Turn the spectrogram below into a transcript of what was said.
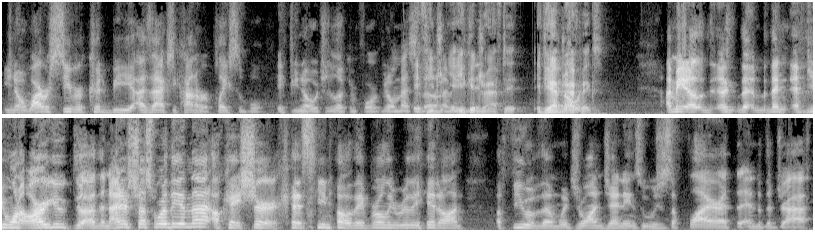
you know wide receiver could be as actually kind of replaceable if you know what you're looking for. If you don't mess If it you up, I yeah, mean, you can draft it if you have No, draft picks. I mean, uh, then if you want to argue uh, the Niners trustworthy in that, okay, sure, because you know they've only really hit on a few of them with Jauan Jennings, who was just a flyer at the end of the draft,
